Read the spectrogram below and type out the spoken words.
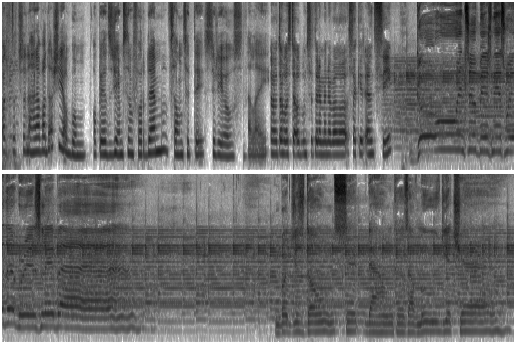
pak začali nahrávat další album. Opět s Jamesem Fordem v Sound City Studios v LA. Eh, Tohle album se teda jmenovalo Suck It and See. Go into business with a grizzly bear. But just don't sit down, cause I've moved your chair.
